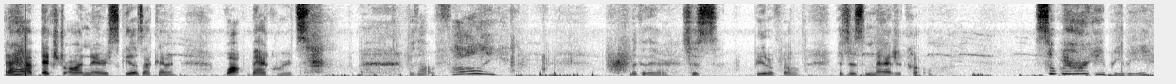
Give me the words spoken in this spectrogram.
And I have extraordinary skills. I can walk backwards without falling. Look at there. It's just beautiful. It's just magical. So where are you, BB?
